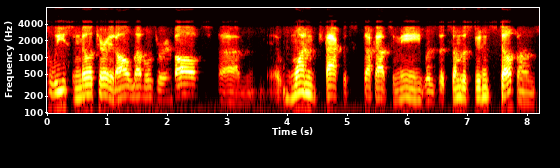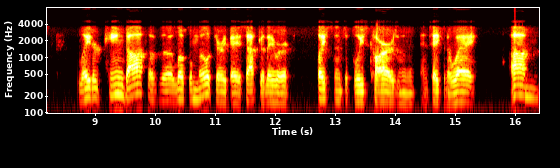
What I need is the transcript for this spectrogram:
police and military at all levels were involved. Um, one fact that stuck out to me was that some of the students' cell phones later pinged off of the local military base after they were placed into police cars and, and taken away. Um,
